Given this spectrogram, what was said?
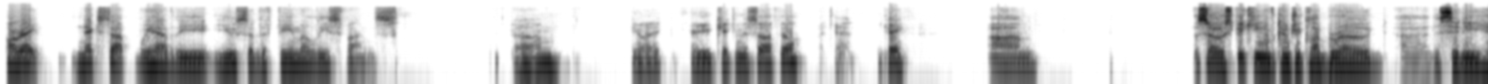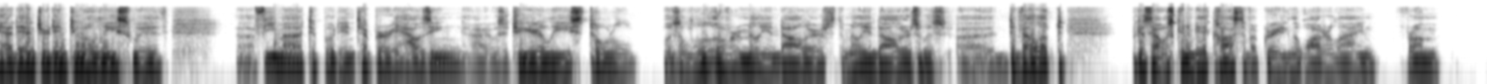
All right, next up, we have the use of the FEMA lease funds. Um, you want to, are you kicking this off, Bill? I can. Okay, Um, so speaking of Country Club Road, uh, the city had entered into a lease with uh, FEMA to put in temporary housing. Uh, it was a two-year lease. Total was a little over a million dollars. The million dollars was uh, developed because that was going to be the cost of upgrading the water line from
